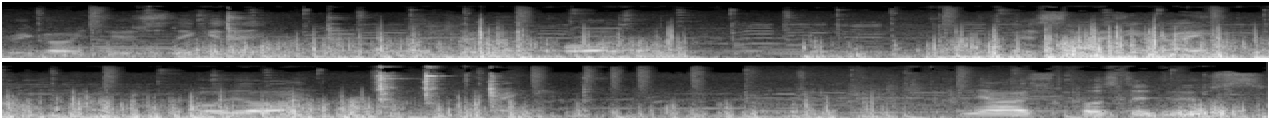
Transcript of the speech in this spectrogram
We're going to stick it in, in the. The sizing right. Hold it on. Right. Now it's supposed to loose.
